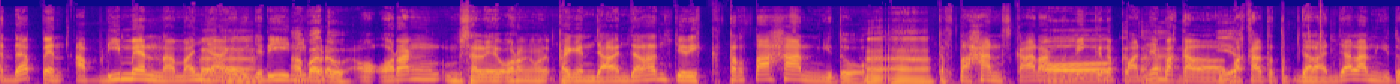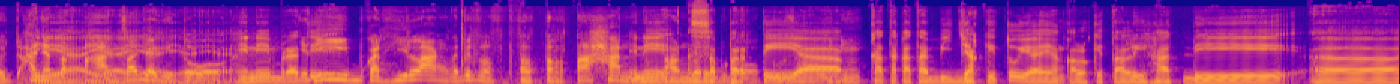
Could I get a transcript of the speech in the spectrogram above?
ada pen up demand namanya Heeh. gitu. Jadi ini Apa per- tuh? orang misalnya orang pengen jalan-jalan jadi tertahan gitu. Heeh. Tertahan sekarang tapi Oh, ke depannya ketahan. bakal Iya. bakal tetap jalan-jalan gitu. Hanya Iya, tertahan iya, saja iya, gitu. iya, iya. Ini berarti- jadi bukan hilang tapi ter- ter- tertahan Ini tahun 2021 seperti yang ini. kata-kata bijak itu ya yang kalau kita lihat di eh,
